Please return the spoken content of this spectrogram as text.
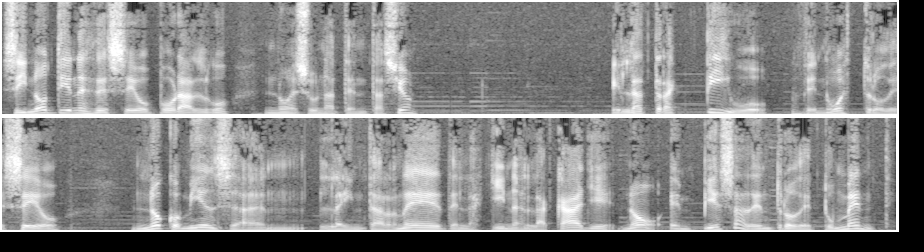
Si no tienes deseo por algo, no es una tentación el atractivo de nuestro deseo no comienza en la internet, en la esquina, en la calle, no, empieza dentro de tu mente.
